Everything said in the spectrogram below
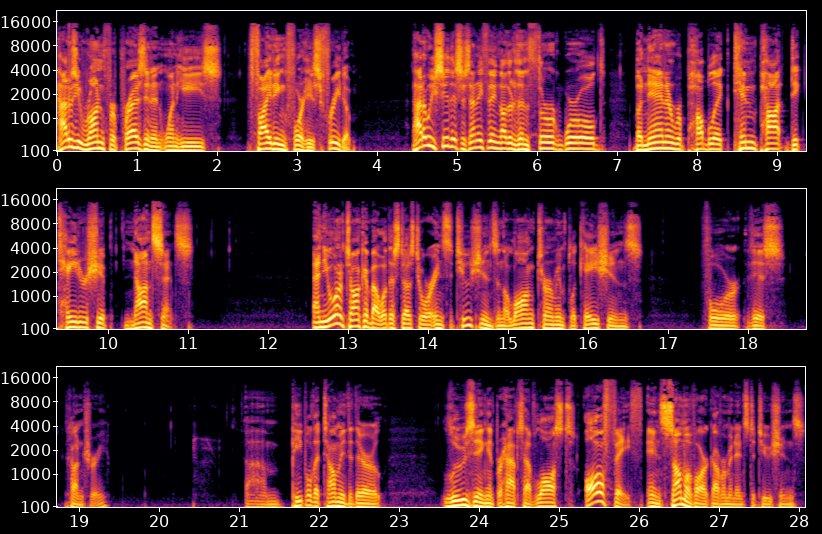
How does he run for president when he's fighting for his freedom? How do we see this as anything other than third world, banana republic, tin pot dictatorship nonsense? And you want to talk about what this does to our institutions and the long term implications for this country. Um, people that tell me that they're losing and perhaps have lost all faith in some of our government institutions,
